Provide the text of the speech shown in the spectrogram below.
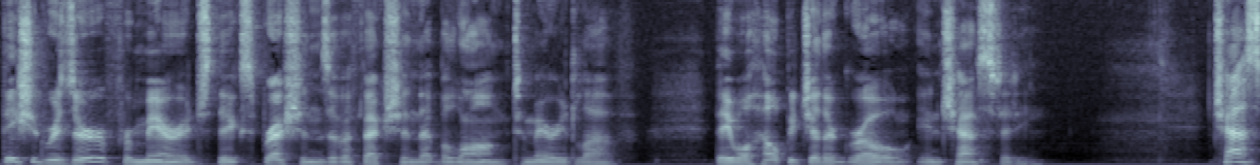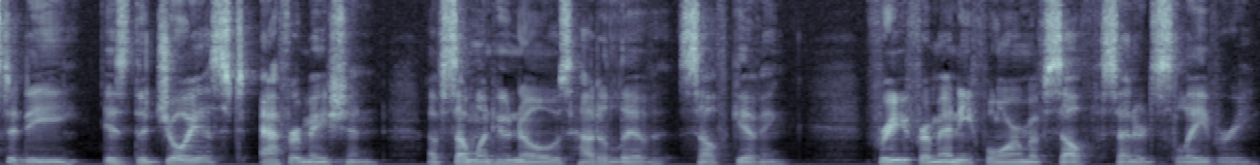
They should reserve for marriage the expressions of affection that belong to married love. They will help each other grow in chastity. Chastity is the joyous affirmation of someone who knows how to live self giving, free from any form of self centered slavery.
